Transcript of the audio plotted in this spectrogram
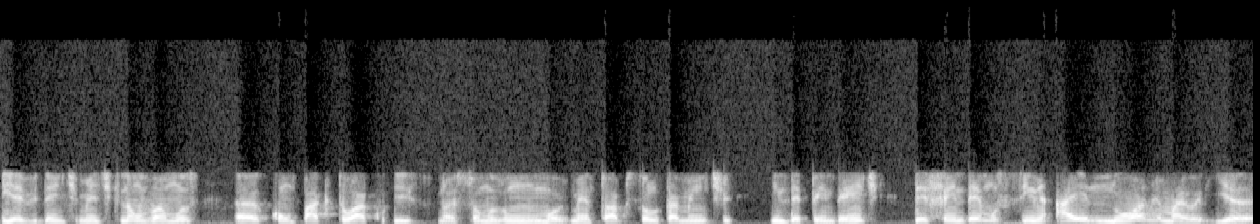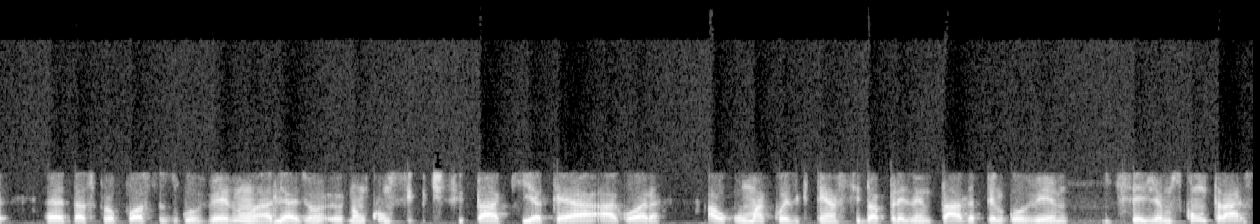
e, evidentemente, que não vamos uh, compactuar com isso. Nós somos um movimento absolutamente independente. Defendemos, sim, a enorme maioria uh, das propostas do governo. Aliás, eu, eu, não consigo te citar aqui até agora alguma coisa que tenha sido apresentada pelo governo e que sejamos contrários,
